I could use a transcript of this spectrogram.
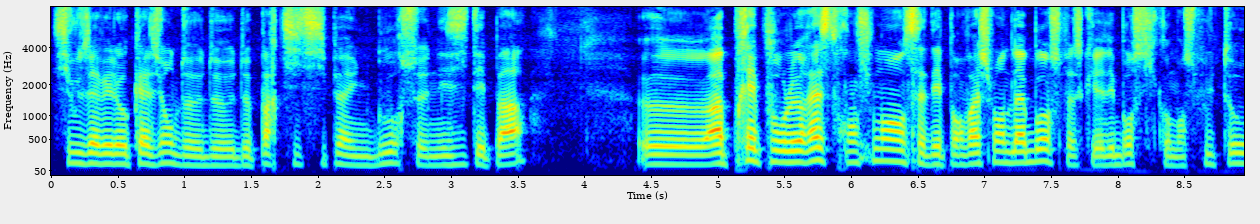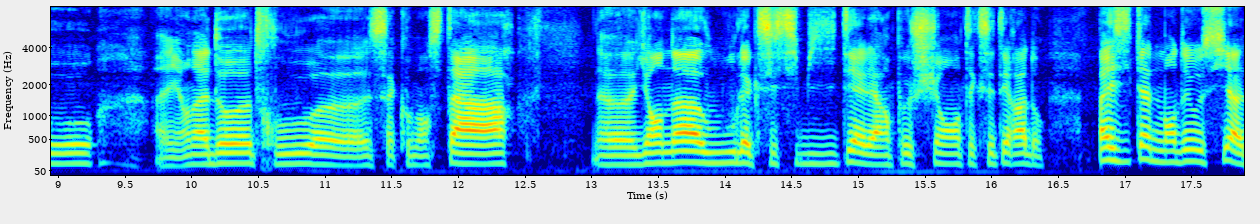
Si vous avez l'occasion de, participer à une bourse, n'hésitez pas. Euh, après, pour le reste, franchement, ça dépend vachement de la bourse parce qu'il y a des bourses qui commencent plus tôt. Il y en a d'autres où euh, ça commence tard. Euh, il y en a où l'accessibilité elle est un peu chiante, etc. Donc, pas hésiter à demander aussi à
